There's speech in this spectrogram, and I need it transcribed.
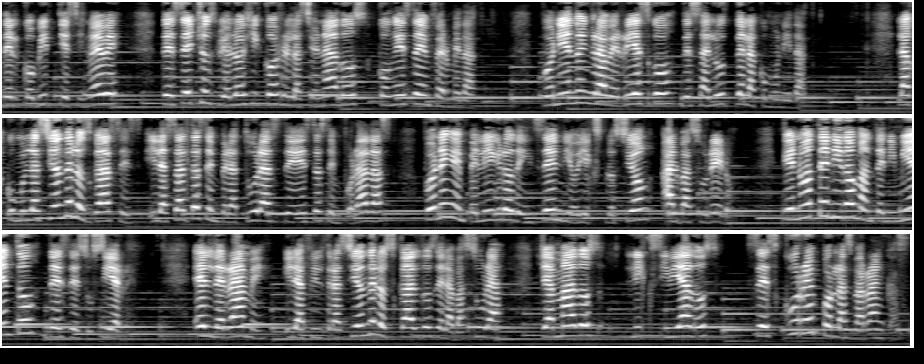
del COVID-19, desechos biológicos relacionados con esta enfermedad, poniendo en grave riesgo de salud de la comunidad. La acumulación de los gases y las altas temperaturas de estas temporadas ponen en peligro de incendio y explosión al basurero, que no ha tenido mantenimiento desde su cierre. El derrame y la filtración de los caldos de la basura, llamados lixiviados, se escurren por las barrancas,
